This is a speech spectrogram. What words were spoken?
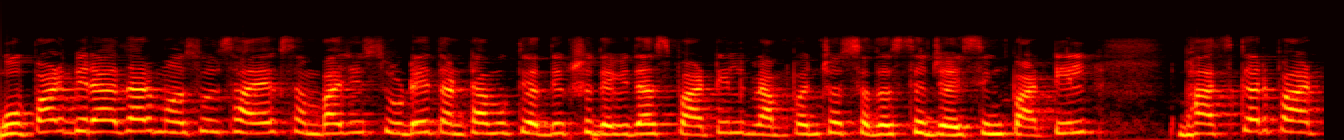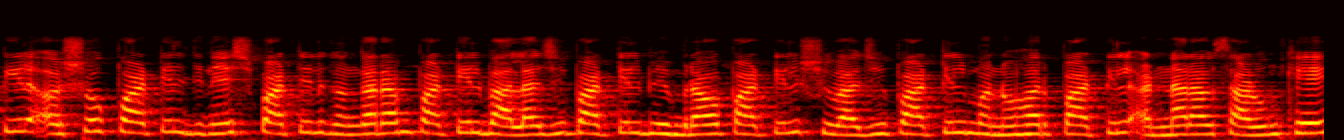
गोपाळ बिरादार महसूल सहाय्यक संभाजी सुडे तंटामुक्ती अध्यक्ष देविदास पाटील ग्रामपंचायत सदस्य जयसिंग पाटील भास्कर पाटील अशोक पाटील दिनेश पाटील गंगाराम पाटील बालाजी पाटील भीमराव पाटील शिवाजी पाटील मनोहर पाटील अण्णाराव साळुंखे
